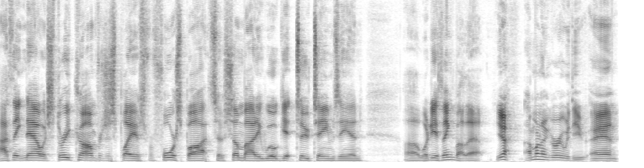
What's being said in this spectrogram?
I think now it's three conferences players for four spots, so somebody will get two teams in. Uh, what do you think about that? Yeah, I'm gonna agree with you. And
